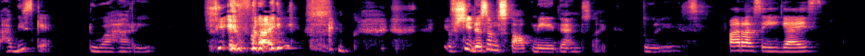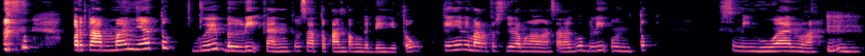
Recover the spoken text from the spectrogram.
habis kayak dua hari. If like if she doesn't stop me then it's like two days. Parah sih guys. Pertamanya tuh gue beli kan tuh satu kantong gede gitu. Kayaknya 500 gram kalau nggak salah gue beli untuk semingguan lah. Mm-mm.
